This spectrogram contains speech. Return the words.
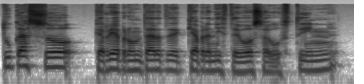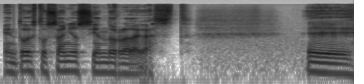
tu caso, querría preguntarte qué aprendiste vos, Agustín, en todos estos años siendo Radagast. Eh,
